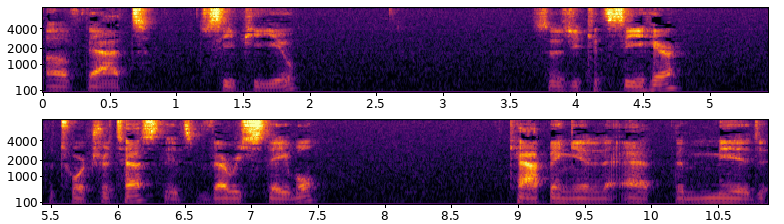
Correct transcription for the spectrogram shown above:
of that CPU so as you can see here the torture test it's very stable capping in at the mid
